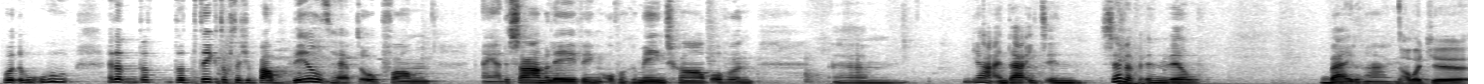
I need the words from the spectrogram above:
Hoe, dat, dat, dat betekent toch dat je een bepaald beeld hebt ook van nou ja, de samenleving of een gemeenschap of een. Um, ja, en daar iets in zelf in wil bijdragen? Nou, wat je,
